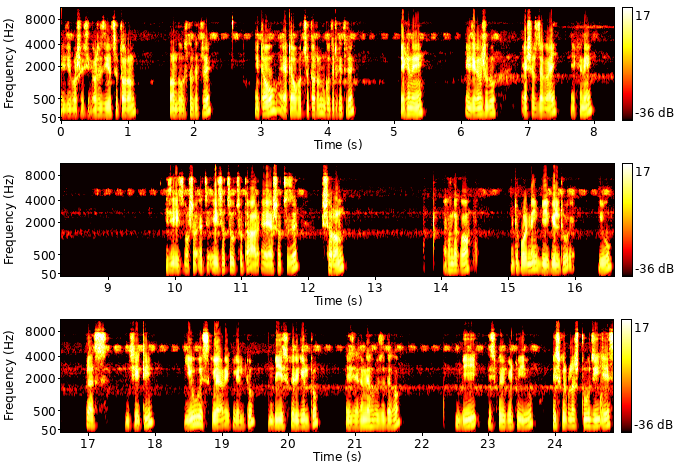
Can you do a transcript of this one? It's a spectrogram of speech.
এই জি বসাইছি। অর্থাৎ জি হচ্ছে ত্বরণ পরন্ত বস্তুর ক্ষেত্রে, এটাও এটাও হচ্ছে ত্বরণ গতির ক্ষেত্রে। এখানে এই যেখানে শুধু এসের জায়গায়, এখানে এই যে এইচ বসা এইচ হচ্ছে উচ্চতা আর এস হচ্ছে যে সরণ। এখন দেখো, এটা পড়ে নেই v equal to u plus g t u square equal to v square equal to এই যে এখানে যে দেখো v square equal to u square plus two g s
